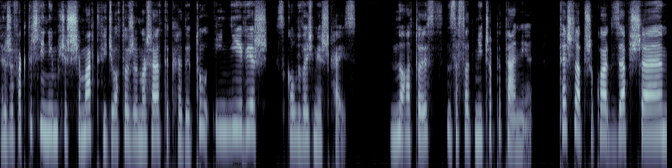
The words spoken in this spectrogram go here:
że faktycznie nie musisz się martwić o to, że masz ratę kredytu i nie wiesz, skąd weźmiesz hajs. No a to jest zasadnicze pytanie. Też na przykład zawsze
